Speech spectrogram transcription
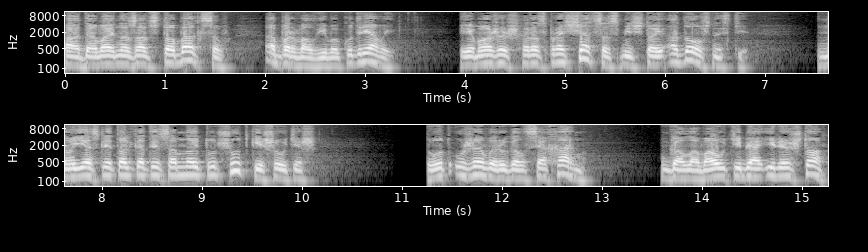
а давай назад сто баксов», — оборвал его Кудрявый. «И можешь распрощаться с мечтой о должности. Но если только ты со мной тут шутки шутишь...» Тут уже выругался Харм. «Голова у тебя или что?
